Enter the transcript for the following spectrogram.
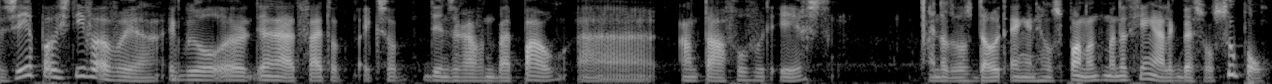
zeer positief over, ja. Ik bedoel, ja, het feit dat ik zat dinsdagavond bij Pauw aan tafel voor het eerst. En dat was doodeng en heel spannend, maar dat ging eigenlijk best wel soepel.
